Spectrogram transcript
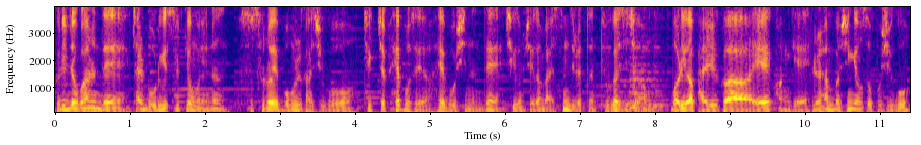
그리려고 하는데 잘 모르겠을 경우에는 스스로의 몸을 가지고 직접 해보세요. 해보시는데 지금 제가 말씀드렸던 두 가지 점, 머리와 발과의 관계를 한번 신경 써 보시고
